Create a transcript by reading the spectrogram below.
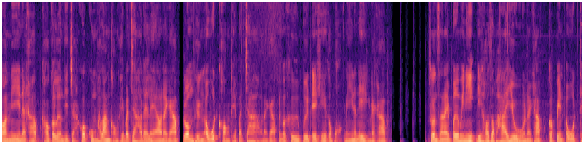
ตอนนี้นะครับเขาก็เริ่มที่จะควบคุมพลังของเทพเจ้าได้แล้วนะครับ รวมถึงอาวุธของเทพเจ้านะครับ นั่นก็คือปืน AK กระบอกนี้นั่นเองนะครับ ส่วนสไนเปอร์มินิที่เขาสะพายอยู่นะครับก็เป็นอาวุธเท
